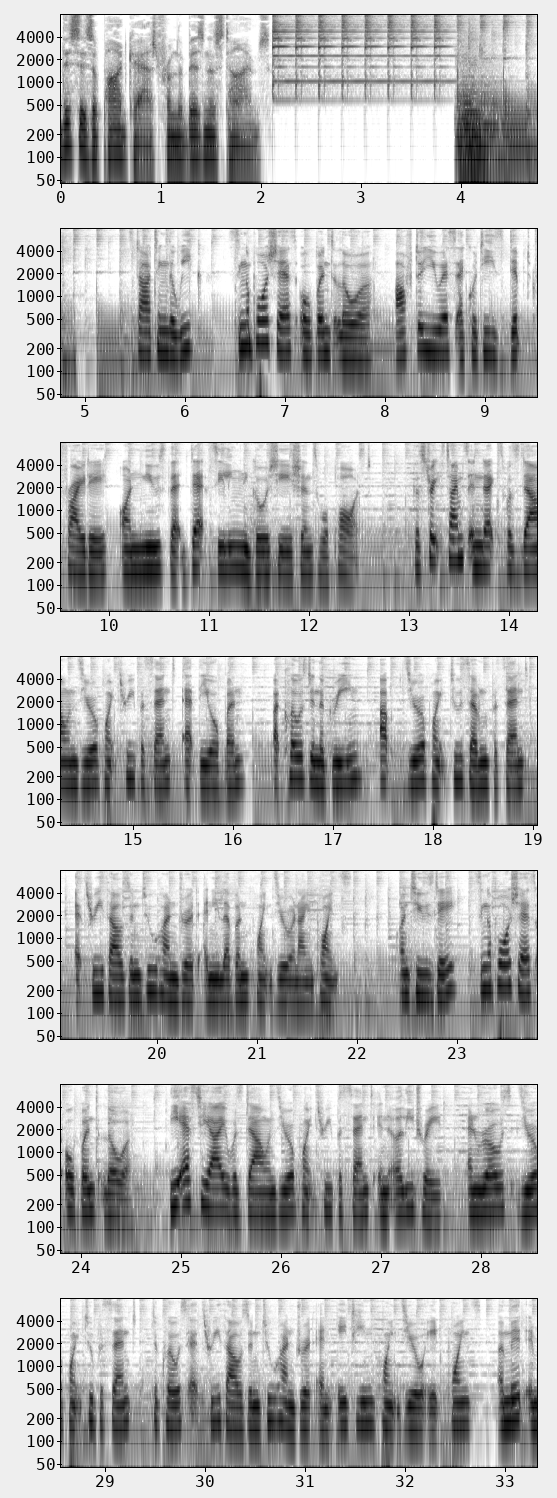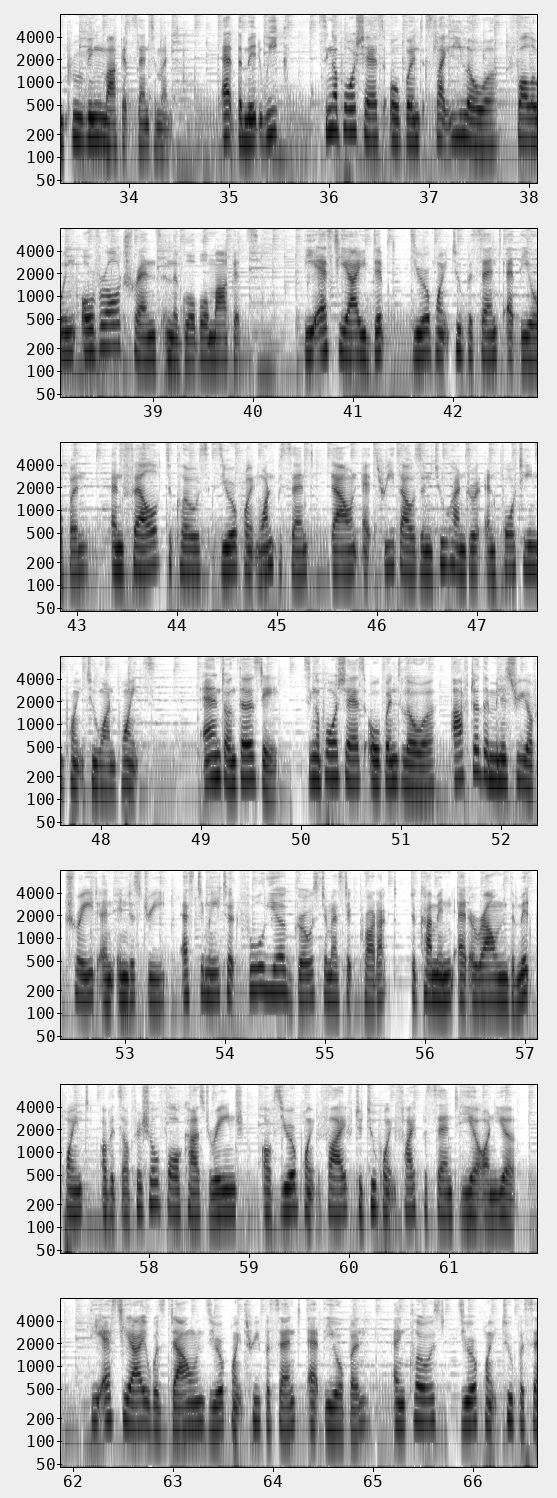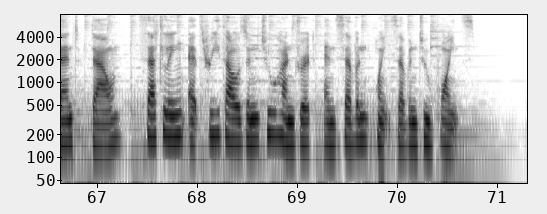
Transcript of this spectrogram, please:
This is a podcast from the Business Times. Starting the week, Singapore shares opened lower after US equities dipped Friday on news that debt ceiling negotiations were paused. The Straits Times Index was down 0.3% at the open, but closed in the green, up 0.27% at 3,211.09 points. On Tuesday, Singapore shares opened lower. The STI was down 0.3% in early trade and rose 0.2% to close at 3,218.08 points amid improving market sentiment. At the midweek, Singapore shares opened slightly lower following overall trends in the global markets. The STI dipped 0.2% at the open and fell to close 0.1% down at 3,214.21 points. And on Thursday, Singapore shares opened lower after the Ministry of Trade and Industry estimated full year gross domestic product to come in at around the midpoint of its official forecast range of 0.5 to 2.5% year on year. The STI was down 0.3% at the open and closed 0.2% down, settling at 3,207.72 points.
